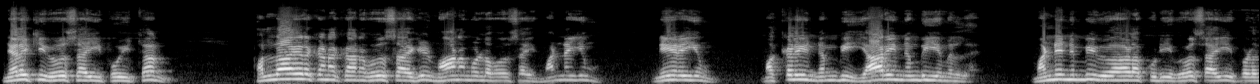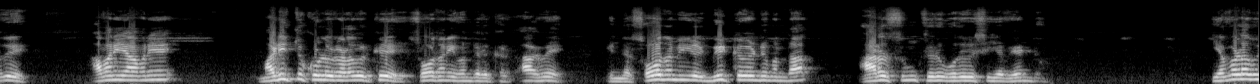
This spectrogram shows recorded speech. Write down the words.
நிலைக்கு விவசாயி போய்த்தான். பல்லாயிரக்கணக்கான விவசாயிகள் மானமுள்ள விவசாயி மண்ணையும் நீரையும் மக்களையும் நம்பி யாரையும் நம்பியும் இல்லை. மண்ணை நம்பி வாழக்கூடிய விவசாயி இப்பொழுது அவனை அவனே மடித்து கொள்ளுகிற அளவுக்கு சோதனை வந்திருக்கிறது. ஆகவே இந்த சோதனையில் மீட்க வேண்டும் என்றால் அரசும் சிறு உதவி செய்ய வேண்டும். எவ்வளவு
